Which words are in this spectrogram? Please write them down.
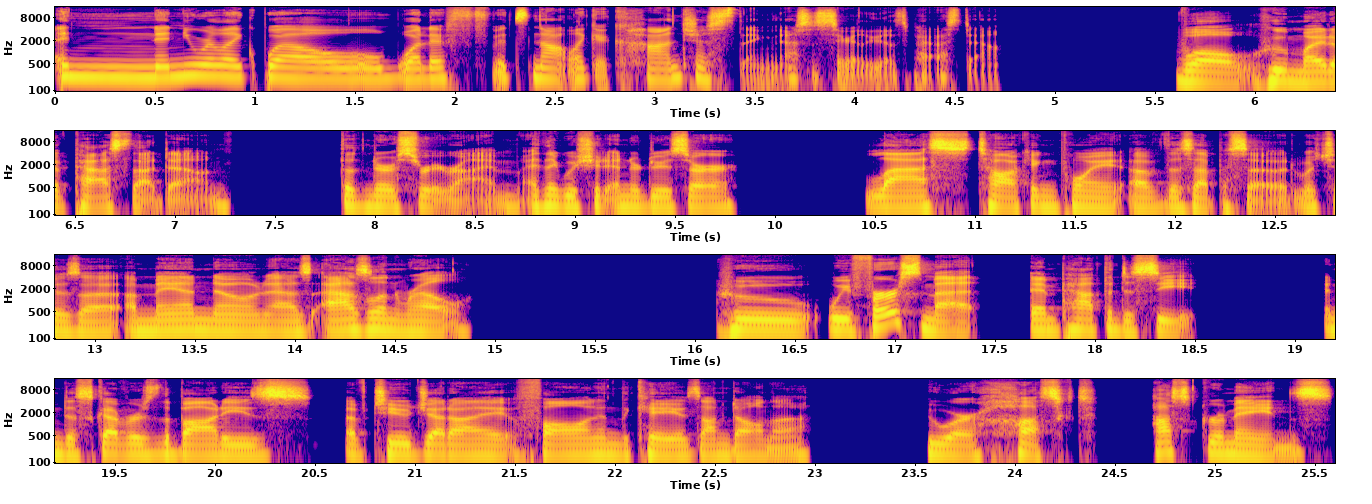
and then you were like, well, what if it's not like a conscious thing necessarily that's passed down? well, who might have passed that down? The nursery rhyme. I think we should introduce our last talking point of this episode, which is a, a man known as Azlin Rell, who we first met in Path of Deceit and discovers the bodies of two Jedi fallen in the caves on Dalna, who are husked, husked remains.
